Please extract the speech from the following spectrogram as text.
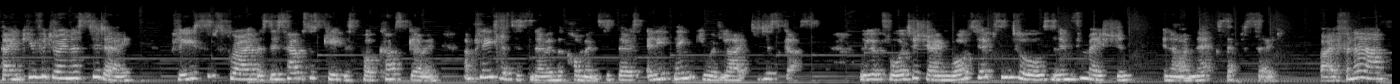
Thank you for joining us today Please subscribe as this helps us keep this podcast going, and please let us know in the comments if there is anything you would like to discuss. We look forward to sharing more tips and tools and information in our next episode. Bye for now.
